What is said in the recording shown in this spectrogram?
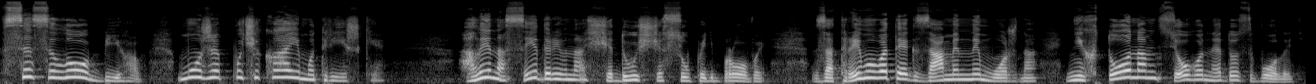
Все село оббігав. Може, почекаємо трішки. Галина Сидорівна ще дужче супить брови. Затримувати екзамен не можна, ніхто нам цього не дозволить.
